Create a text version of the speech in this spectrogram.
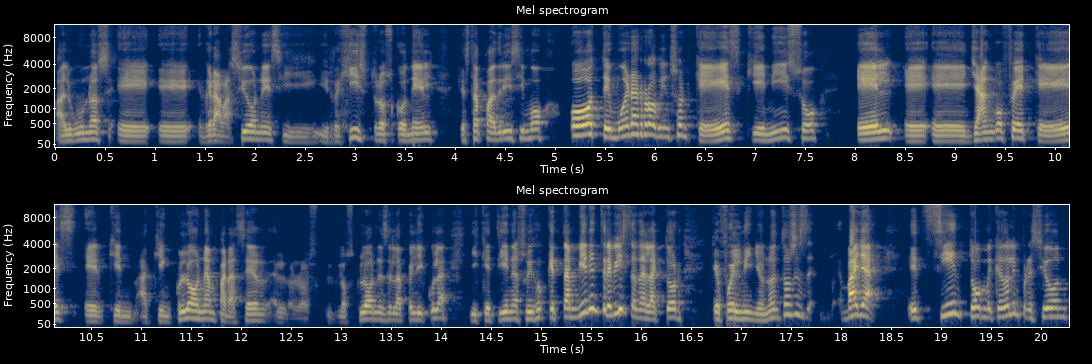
algunas eh, eh, grabaciones y, registros con él, que está padrísimo. O Temuera Robinson, que es quien hizo el eh, Django Fett, que es el quien, a quien clonan para hacer los, los, clones de la película y que tiene a su hijo, que también entrevistan al actor que fue el niño, ¿no? Entonces, vaya, siento, me quedó la impresión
